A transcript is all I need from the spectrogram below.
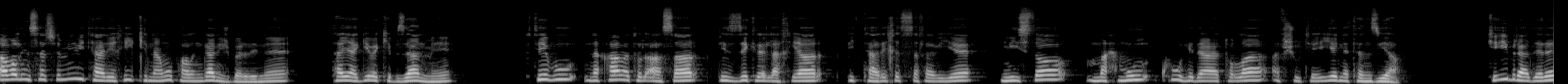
ئەوڵین سەرچەمێوی تاریخی کنام و پاڵنگانیش بەردێنێ تا یاگەوێکی بزانمێ کتێب و نەقامەت ئاسار فی ذکر لە خیار فی تاریخ سەفەویە نویستا محمول کو هدایەتوڵا ئەفشوتەیە نەتەنزیە کە ئی برادێرە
